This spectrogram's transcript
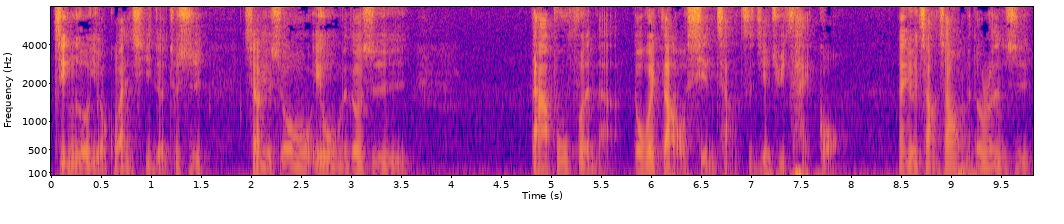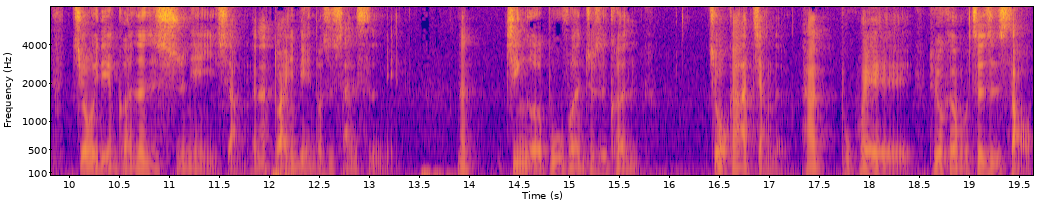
金额有关系的，就是像有时候，因为我们都是。大部分啊都会到现场直接去采购。那因为厂商我们都认识，久一点可能认识十年以上的，那短一点都是三四年。那金额部分就是可能就我刚才讲的，他不会，比如可能我这次少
